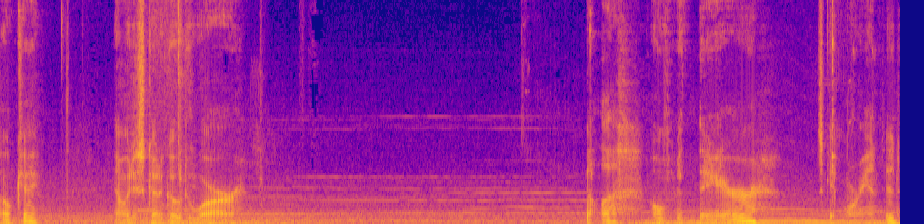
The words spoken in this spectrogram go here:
Okay. Now we just got to go to our fella over there. Let's get oriented.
